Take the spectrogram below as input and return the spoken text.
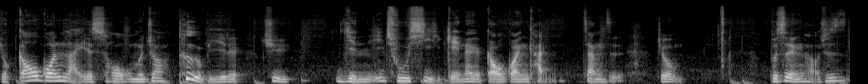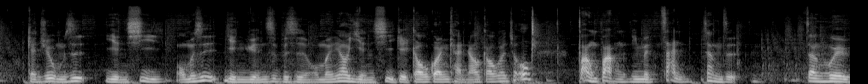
有高官来的时候，我们就要特别的去演一出戏给那个高官看，这样子就不是很好，就是感觉我们是演戏，我们是演员是不是？我们要演戏给高官看，然后高官就哦。棒棒，你们赞这样子，这样会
